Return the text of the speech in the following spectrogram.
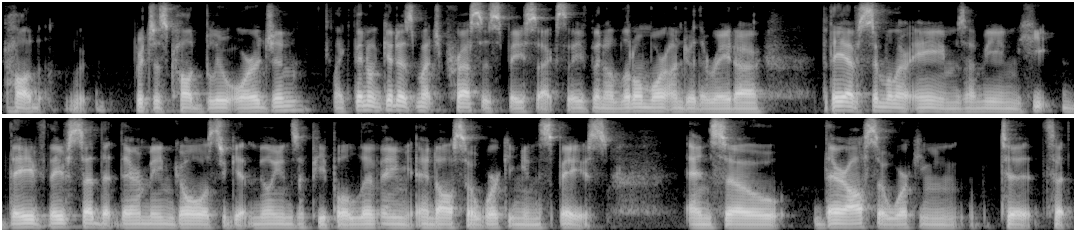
called, which is called Blue Origin. Like they don't get as much press as SpaceX. They've been a little more under the radar, but they have similar aims. I mean, he they've they've said that their main goal is to get millions of people living and also working in space, and so they're also working to to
